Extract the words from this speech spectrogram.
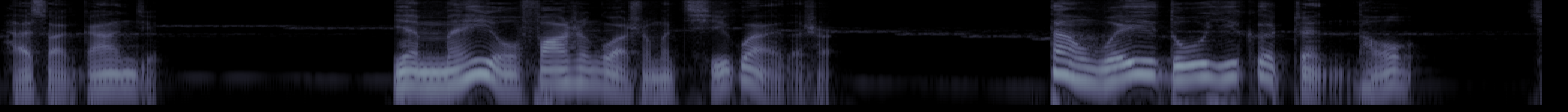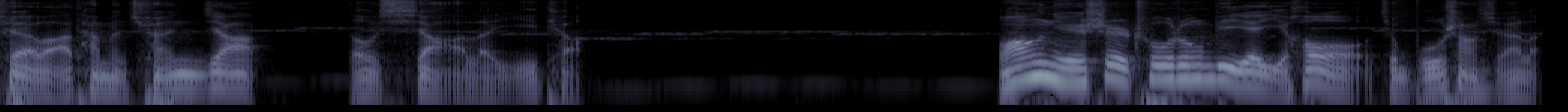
还算干净，也没有发生过什么奇怪的事儿，但唯独一个枕头，却把他们全家都吓了一跳。王女士初中毕业以后就不上学了，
